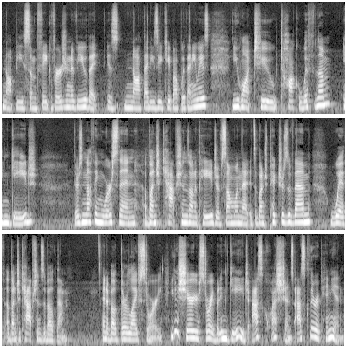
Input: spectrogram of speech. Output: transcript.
not be some fake version of you that is not that easy to keep up with, anyways. You want to talk with them, engage. There's nothing worse than a bunch of captions on a page of someone that it's a bunch of pictures of them with a bunch of captions about them and about their life story. You can share your story, but engage, ask questions, ask their opinion.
